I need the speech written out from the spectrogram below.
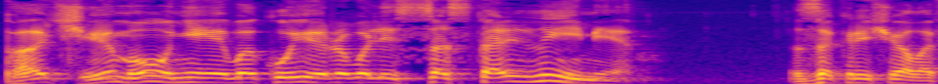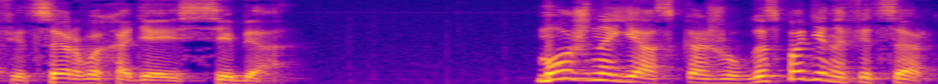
«Почему не эвакуировались с остальными?» – закричал офицер, выходя из себя. «Можно я скажу, господин офицер?»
